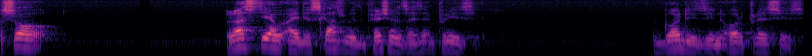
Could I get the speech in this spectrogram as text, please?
So last year I discussed with Patience, I said, please, God is in all places.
